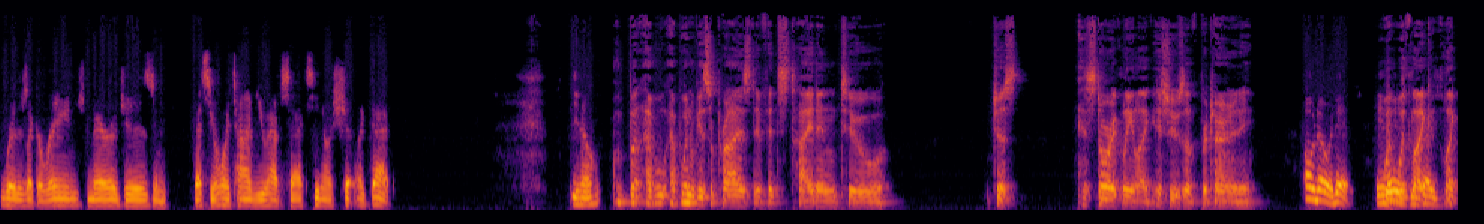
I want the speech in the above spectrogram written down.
where there's like arranged marriages and that's the only time you have sex, you know, shit like that. You know, but I w- I wouldn't be surprised if it's tied into just historically like issues of paternity oh no, it is. It with, is with like like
